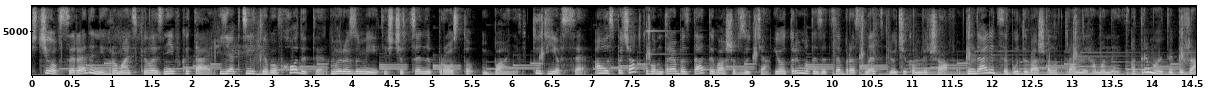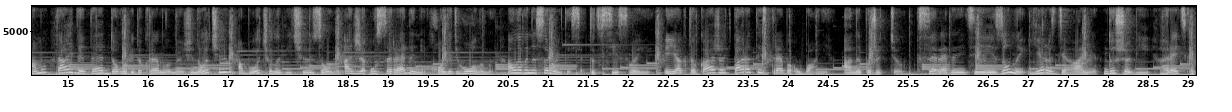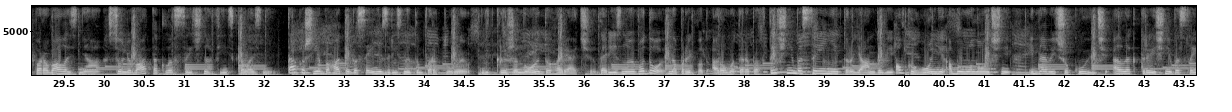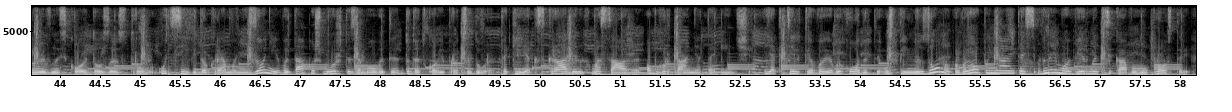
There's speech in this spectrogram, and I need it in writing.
Що всередині громадські лазні в Китаї? Як тільки ви входите, ви розумієте, що це не просто баня. Тут є все. Але спочатку вам треба здати ваше взуття і отримати за це браслет з ключиком від шафи. Далі це буде ваш електронний гаманець. Отримуєте піжаму та йдете до відокремленої жіночої або чоловічої зони. Адже усередині ходять голими. Але ви не соромтеся, тут всі свої. І як то кажуть, паритись треба у бані, а не по життю. Всередині цієї зони є роздягання, душові, грецька парова лазня, сольова та класична фінська лазні. Також є багато басейнів з різною температурою, від крижаної до гарячої та різною водою, наприклад, ароматерапевтичні басейні, трояндові, алкогольні або молочні, і навіть шокуючі електричні басейни з низькою дозою струму. У цій відокремленій зоні ви також можете замовити додаткові процедури, такі як скрабінг, масажі, обгортання та інші. Як тільки ви виходите у спільну зону, ви опиняєтесь в неймовірно цікавому просторі,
